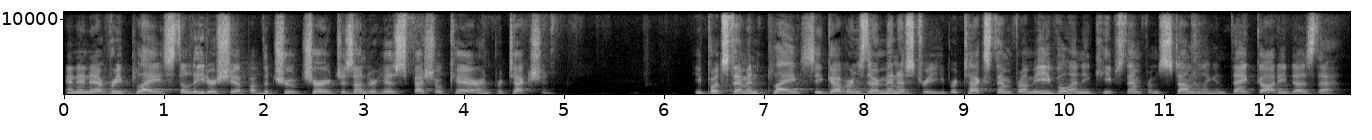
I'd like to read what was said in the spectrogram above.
And in every place, the leadership of the true church is under his special care and protection. He puts them in place. He governs their ministry. He protects them from evil and he keeps them from stumbling. And thank God he does that.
